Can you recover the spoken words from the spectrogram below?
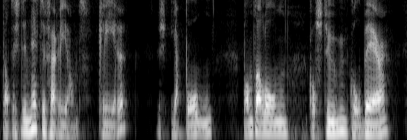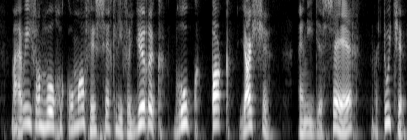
dat is de nette variant. Kleren, dus japon, pantalon, kostuum, colbert. Maar wie van hoge komaf is, zegt liever jurk, broek, pak, jasje. En niet dessert, maar toetje.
